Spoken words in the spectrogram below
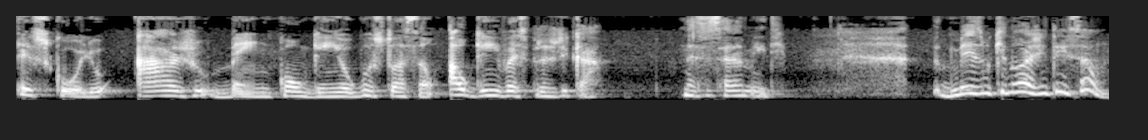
escolho, ajo bem com alguém em alguma situação, alguém vai se prejudicar, necessariamente. Mesmo que não haja intenção.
